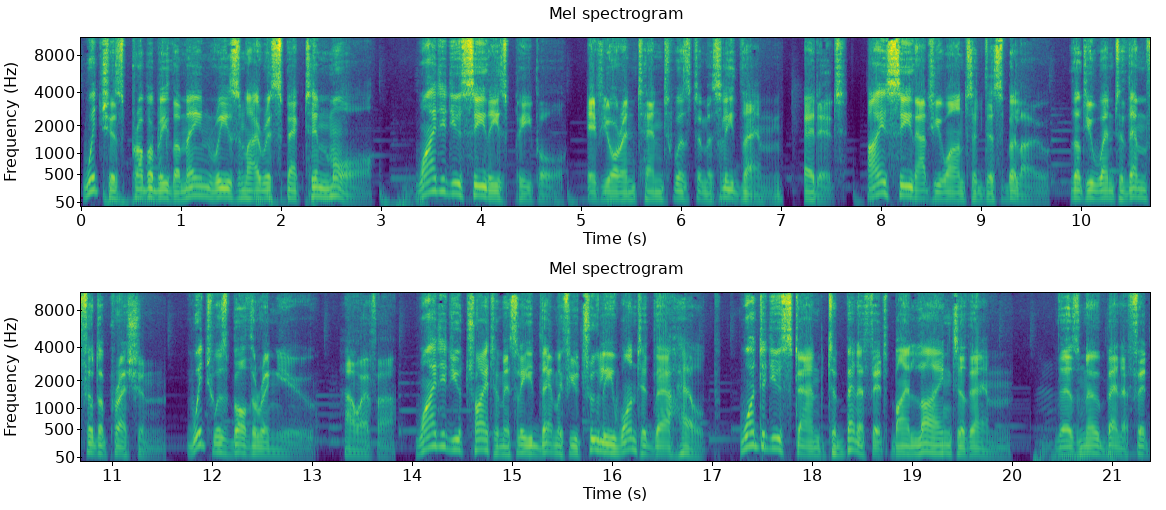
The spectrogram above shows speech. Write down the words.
Which is probably the main reason I respect him more. Why did you see these people? If your intent was to mislead them, edit. I see that you answered this below, that you went to them for depression, which was bothering you. However, why did you try to mislead them if you truly wanted their help? What did you stand to benefit by lying to them? There's no benefit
